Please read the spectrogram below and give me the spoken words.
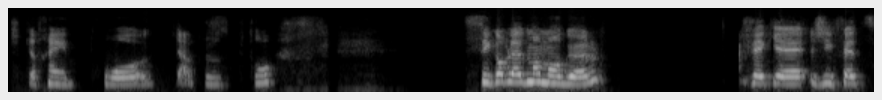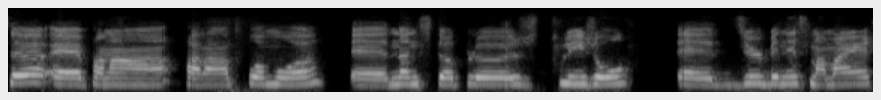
suis 83, 4, je sais plus trop. C'est complètement mon gueule. Fait que j'ai fait ça euh, pendant, pendant trois mois, euh, non-stop, tous les jours. Euh, Dieu bénisse ma mère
